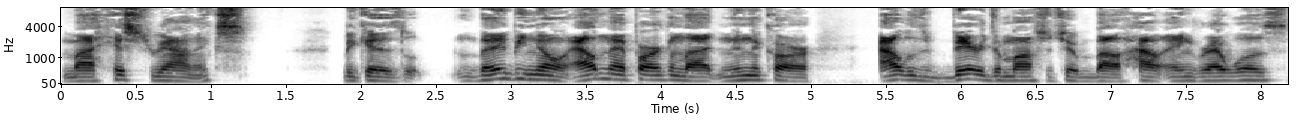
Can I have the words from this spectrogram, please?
my histrionics because let it be known out in that parking lot and in the car, I was very demonstrative about how angry I was.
